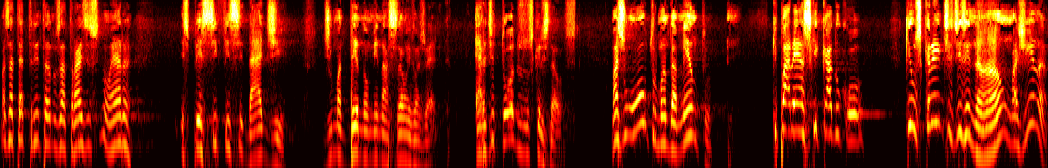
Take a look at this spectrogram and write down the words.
Mas até 30 anos atrás isso não era especificidade de uma denominação evangélica. Era de todos os cristãos. Mas um outro mandamento que parece que caducou que os crentes dizem, não, imagina.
